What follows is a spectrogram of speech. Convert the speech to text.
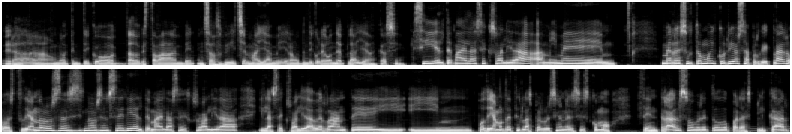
era un auténtico, dado que estaba en, en, South Beach, en Miami, era un auténtico legón de playa, casi. Sí, el tema de la sexualidad a mí me me resultó muy curiosa porque, claro, estudiando los asesinos en serie, el tema de la sexualidad y la sexualidad aberrante y, mm, podríamos decir las perversiones es como central sobre todo para explicar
